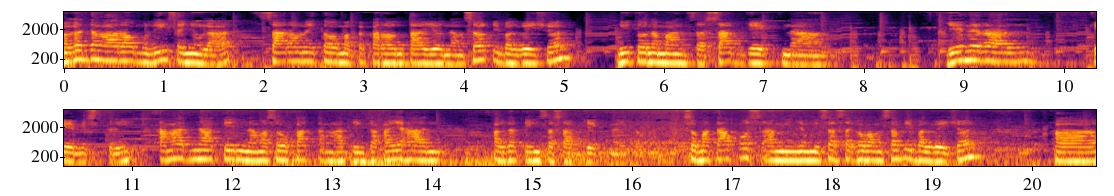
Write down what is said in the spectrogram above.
Magandang araw muli sa inyong lahat. Sa araw na ito magkakaroon tayo ng self-evaluation dito naman sa subject na General Chemistry. Hangad natin na masukat ang ating kakayahan pagdating sa subject na ito. So matapos ang inyong isasagawang self-evaluation, uh,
